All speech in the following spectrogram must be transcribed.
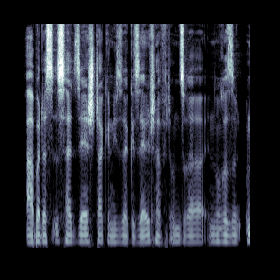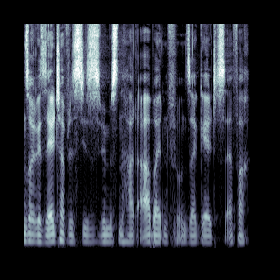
aber das ist halt sehr stark in dieser Gesellschaft. In unserer, in unserer, unserer Gesellschaft ist dieses, wir müssen hart arbeiten für unser Geld. Das ist einfach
